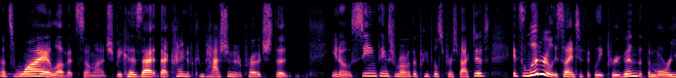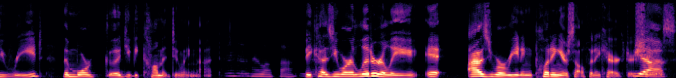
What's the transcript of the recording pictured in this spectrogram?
That's why I love it so much because that that kind of compassionate approach, that you know, seeing things from other people's perspectives, it's literally scientifically proven that the more you read, the more good you become at doing that mm-hmm. I love that. because you are literally it as you were reading putting yourself in a character's Yeah. shoes.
